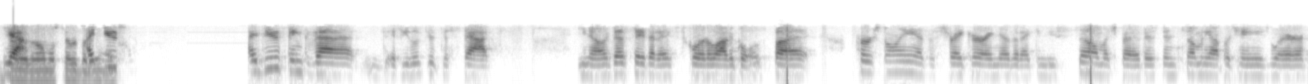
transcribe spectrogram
yeah. better than almost everybody I else. Do, I do think that if you looked at the stats, you know, it does say that I scored a lot of goals, but personally, as a striker, I know that I can do so much better. There's been so many opportunities where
